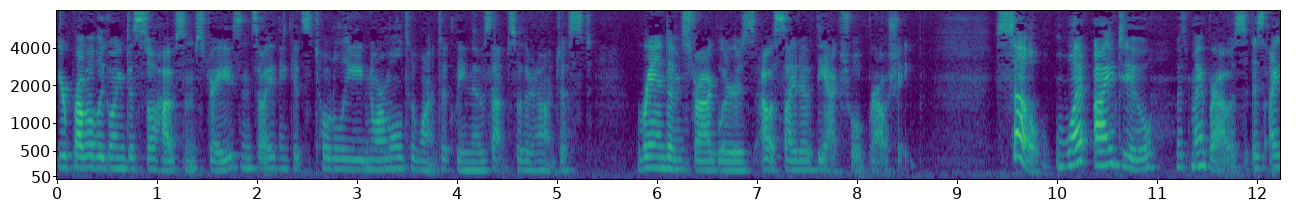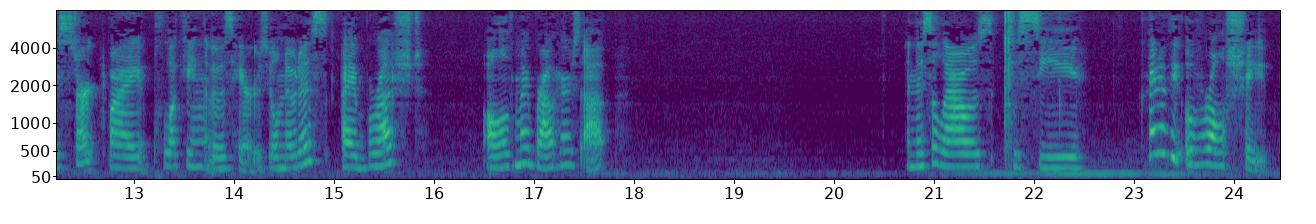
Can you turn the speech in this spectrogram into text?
you're probably going to still have some strays. And so I think it's totally normal to want to clean those up so they're not just random stragglers outside of the actual brow shape. So what I do with my brows is I start by plucking those hairs. You'll notice I brushed all of my brow hairs up. And this allows to see kind of the overall shape.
